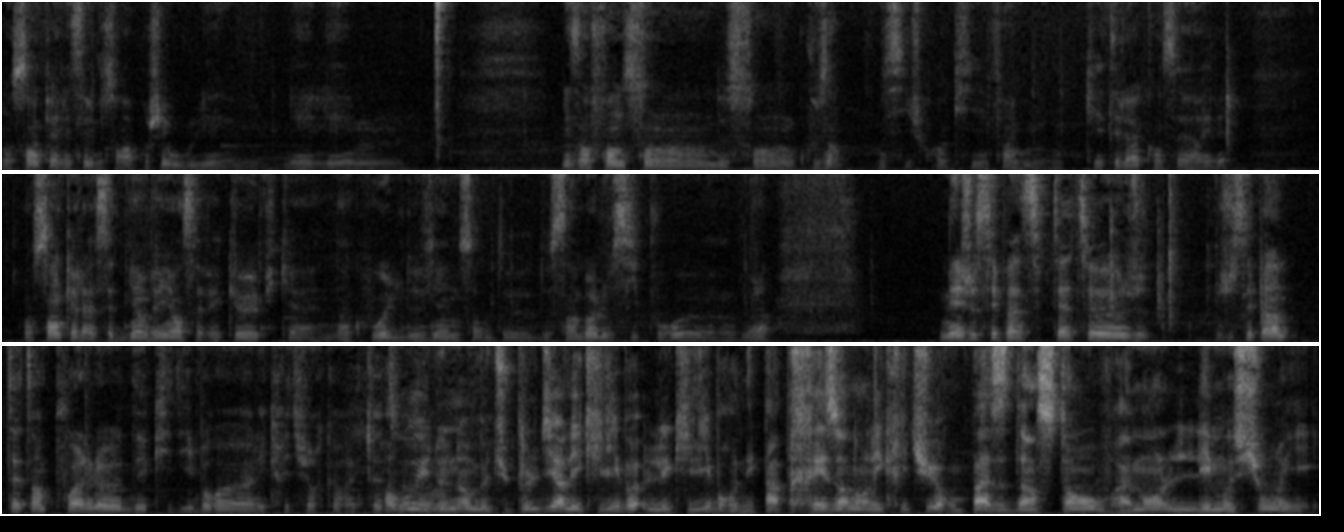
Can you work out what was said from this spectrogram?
On sent qu'elle essaye de s'en rapprocher, ou les, les, les, les enfants de son, de son cousin aussi, je crois, qui, enfin, qui étaient là quand c'est arrivé. On sent qu'elle a cette bienveillance avec eux, et puis d'un coup elle devient une sorte de, de symbole aussi pour eux. euh, voilà. Mais je sais pas, c'est peut-être. euh, je, je sais pas, peut-être un poil d'équilibre euh, à l'écriture qui aurait peut-être. Ah oui, non, non, mais tu peux le dire, l'équilibre l'équilibre n'est pas présent dans l'écriture. On passe d'instants où vraiment l'émotion est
